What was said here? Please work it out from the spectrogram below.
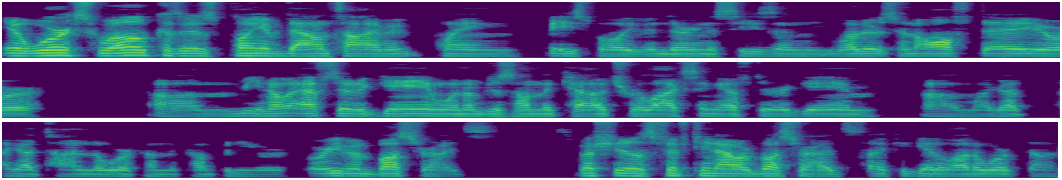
it works well because there's plenty of downtime playing baseball even during the season, whether it's an off day or um, you know after the game when I'm just on the couch relaxing after a game. Um, I got I got time to work on the company or or even bus rides, especially those 15 hour bus rides. I could get a lot of work done.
